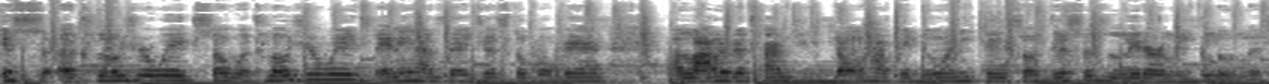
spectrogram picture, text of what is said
It's a closure wig, so with closure wigs and it has the adjustable band, a lot of the times you don't have to do anything. So this is literally glueless.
